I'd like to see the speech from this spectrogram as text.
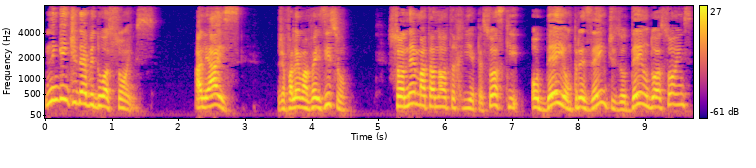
Ninguém te deve doações. Aliás, já falei uma vez isso? Soné matanot rie. Pessoas que odeiam presentes, odeiam doações,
